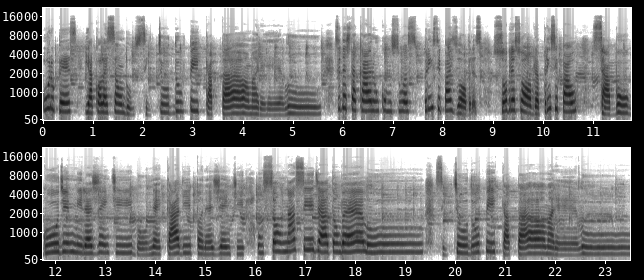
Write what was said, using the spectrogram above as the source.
Urupês e a coleção do Sítio do Pica-Pau Amarelo se destacaram como suas principais obras. Sobre a sua obra principal, Sabugo de milha, gente, boneca de pano é gente, o sol nasce de tão belo. Sítio do Pica-Pau Amarelo,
